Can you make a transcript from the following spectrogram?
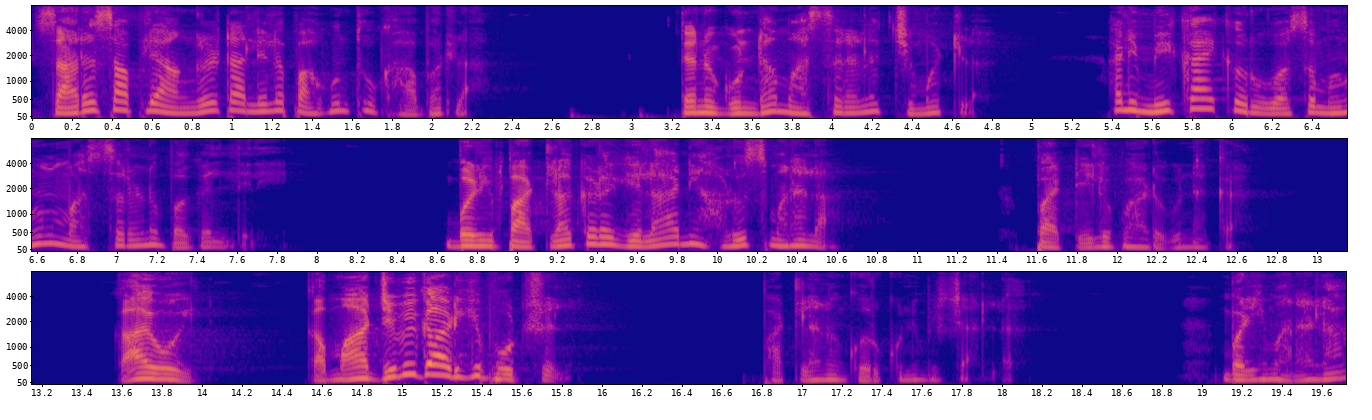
सारस आपल्या अंगलट आलेलं पाहून तो घाबरला. त्यानं गुंडा मास्तराला चिमटलं. आणि मी काय करू असं म्हणून मास्तरानं बगल दिली. बळी पाटलाकडे गेला आणि हळूच म्हणाला पाटील वाढवू नका. काय होईल? का माझी बी गाडगी फोडशील? पाटलानं गोरकून विचारलं बळी म्हणाला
